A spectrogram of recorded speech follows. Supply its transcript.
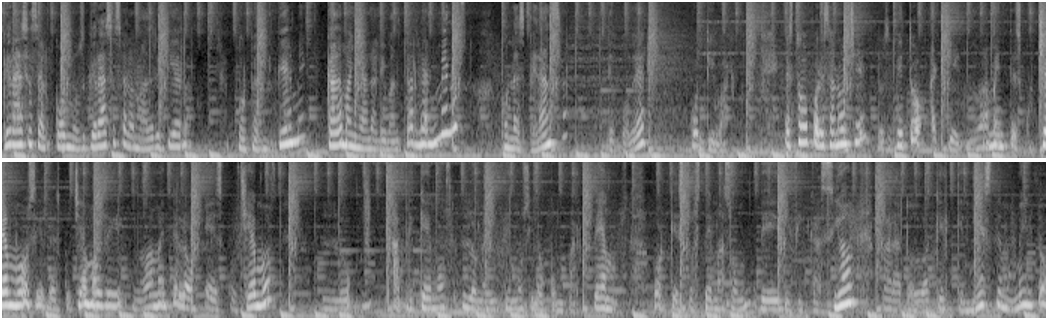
gracias al cosmos, gracias a la Madre Tierra por permitirme cada mañana levantarme al menos con la esperanza de poder continuar. Es todo por esta noche. Los invito a que nuevamente escuchemos y reescuchemos y nuevamente lo escuchemos, lo apliquemos, lo meditemos y lo compartamos, porque estos temas son de edificación para todo aquel que en este momento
